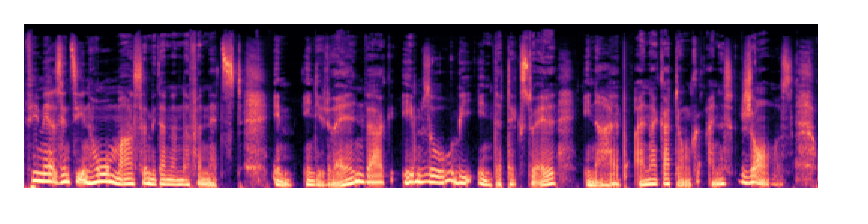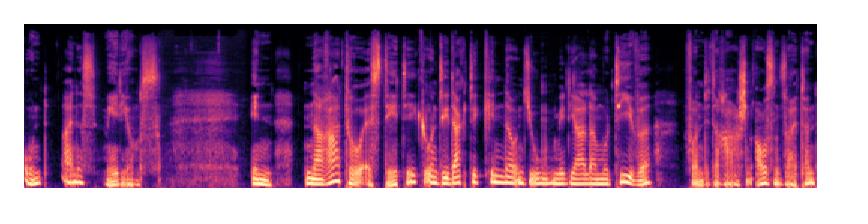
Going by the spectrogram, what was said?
vielmehr sind sie in hohem Maße miteinander vernetzt, im individuellen Werk ebenso wie intertextuell innerhalb einer Gattung, eines Genres und eines Mediums. In Narratorästhetik und Didaktik kinder- und jugendmedialer Motive von literarischen Außenseitern,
